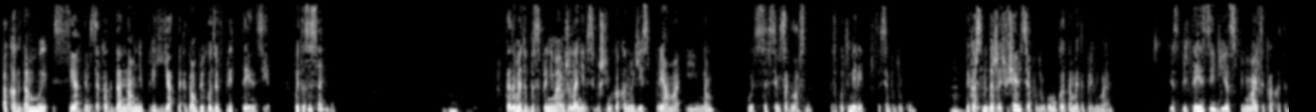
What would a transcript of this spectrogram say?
а когда мы сердимся, когда нам неприятно, когда мы приходим в претензии, мы это засариваем. Когда мы это воспринимаем желание Всевышнего, как оно есть прямо, и нам, мы совсем согласны. Это в какой-то мере совсем по-другому. Мне кажется, мы даже ощущаем себя по-другому, когда мы это принимаем. Без претензий, без, понимаете, как это.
